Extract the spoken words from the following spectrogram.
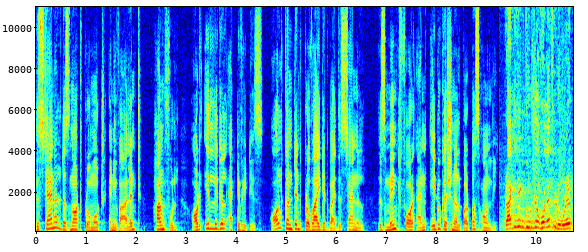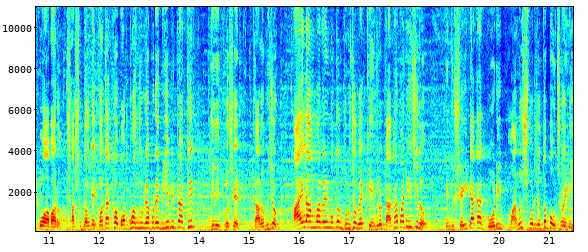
This channel does not promote any violent, harmful, or illegal activities. All content provided by this channel is meant for an educational purpose only. প্রাকৃতিক দুর্যোগ হলে তৃণমূলের পোয়া বারো। শাসক দলকে কটাক্ষ বর্ধমান দুর্গাপুরের বিজেপি প্রার্থীর দিলীপ ঘোষের। তার অভিযোগ আইল আম্বারের মতন দুর্যোগে কেন্দ্র টাকা পাঠিয়েছিল কিন্তু সেই টাকা গরিব মানুষ পর্যন্ত পৌঁছয়নি।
